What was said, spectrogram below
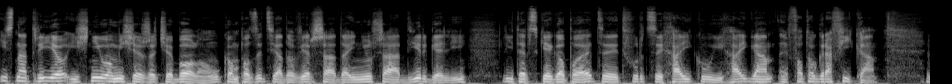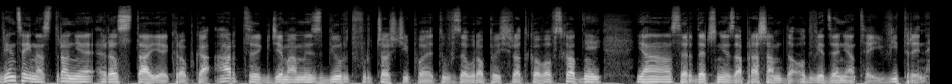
Isna Trio i Śniło mi się, że cię bolą. Kompozycja do wiersza Dajniusza Dirgeli, litewskiego poety, twórcy haiku i haiga, fotografika. Więcej na stronie rozstaje.art, gdzie mamy zbiór twórczości poetów z Europy Środkowo-Wschodniej. Ja serdecznie zapraszam do odwiedzenia tej witryny.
